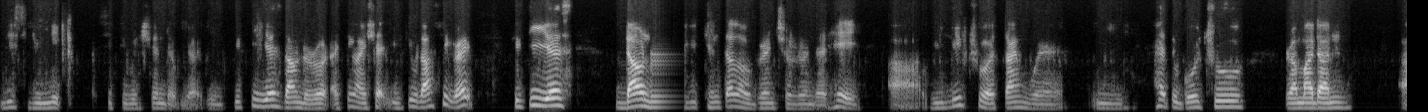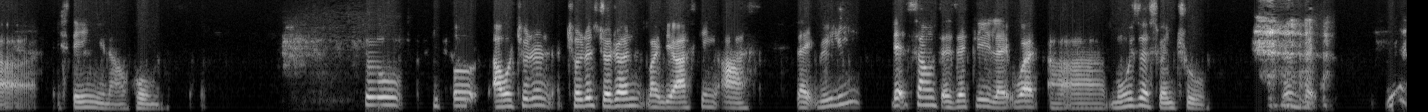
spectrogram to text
this unique situation that we are in. 50 years down the road, I think I shared with you last week, right? 50 years down the road, we can tell our grandchildren that, hey, uh, we lived through a time where we had to go through Ramadan uh, staying in our home. So people, our children, children's children might be asking us, like, really? That sounds exactly like what uh, Moses went through. like, yes,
